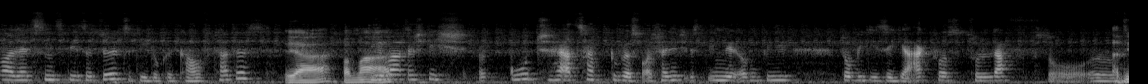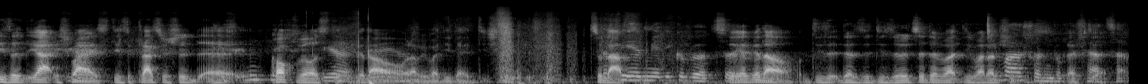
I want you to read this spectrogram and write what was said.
war letztens diese Sülze, die du gekauft hattest. Ja, Die formal. war richtig gut, herzhaft gewürzt. Wahrscheinlich ist die mir irgendwie so wie diese Jagdwurst zu laff. So, äh, Ah, Diese, ja, ich Ja. weiß, diese klassischen äh, Die Kochwürste, ja, genau, ja. oder wie man die nennt. Zu da laff. fehlen mir die Gewürze. Ja, genau. Und diese, die, die Sülze, die war, die war dann Die war schon wirklich ja. herzhaft.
